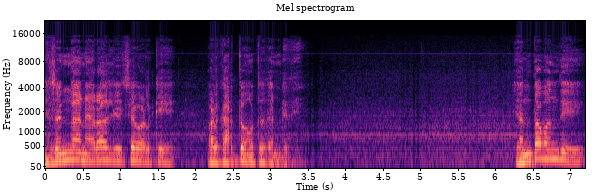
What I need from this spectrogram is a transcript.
నిజంగా నేరాలు చేసే వాళ్ళకి వాళ్ళకి అర్థమవుతుందండి ఇది. ఎంతమంది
